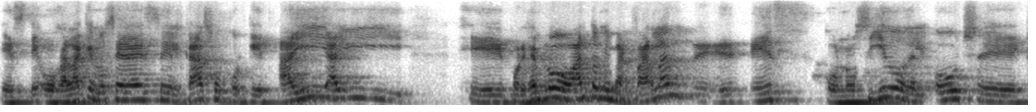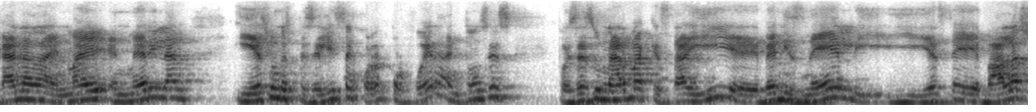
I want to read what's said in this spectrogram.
este, ojalá que no sea ese el caso, porque ahí hay, eh, por ejemplo, Anthony McFarland es conocido del coach Canadá en Maryland y es un especialista en correr por fuera, entonces, pues es un arma que está ahí, eh, Ben Snell y, y, este Balash,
